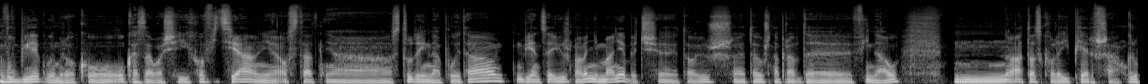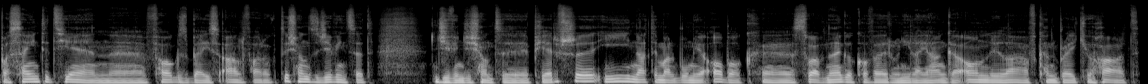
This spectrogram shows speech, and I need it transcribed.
w ubiegłym roku ukazała się ich oficjalnie ostatnia studyjna płyta. Więcej już nie ma nie być. To już, to już naprawdę finał. No a to z kolei pierwsza. Grupa Saint Etienne, Fox Base Alpha, rok 1900 91 i na tym albumie obok e, sławnego coveru Nila Younga Only Love Can Break Your Heart.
